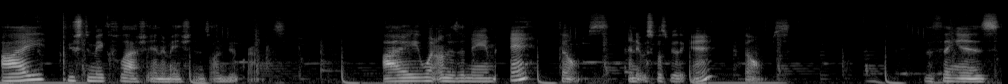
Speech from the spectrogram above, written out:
I used to make flash animations on Newgrounds. I went under the name Eh Films, and it was supposed to be like Eh Films. The thing is,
